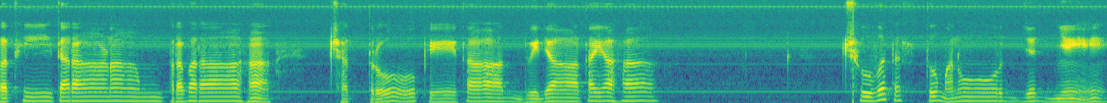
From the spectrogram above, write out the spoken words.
रथीतराणां प्रवराः क्षत्रोपेताद्विजातयः क्षुवतस्तु मनोर्जज्ञे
